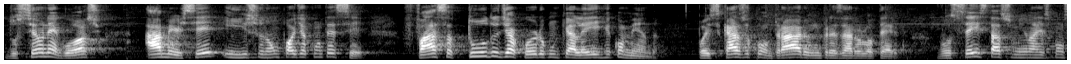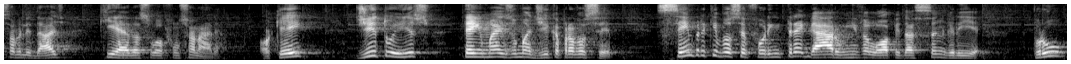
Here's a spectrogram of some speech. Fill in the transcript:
do seu negócio, à mercê e isso não pode acontecer. Faça tudo de acordo com o que a lei recomenda, pois caso contrário, empresário lotérico, você está assumindo a responsabilidade que é da sua funcionária, ok? Dito isso, tenho mais uma dica para você. Sempre que você for entregar o envelope da sangria para o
